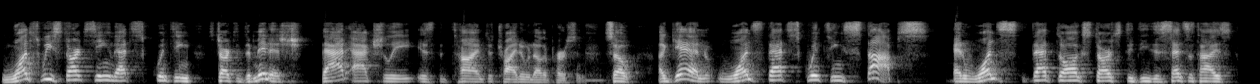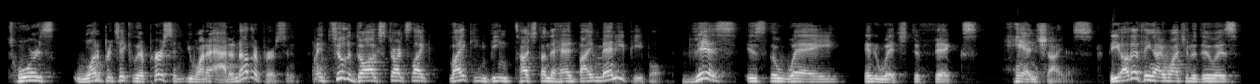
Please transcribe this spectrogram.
Once we start seeing that squinting start to diminish, that actually is the time to try to another person. So again, once that squinting stops, and once that dog starts to desensitize towards one particular person, you want to add another person until the dog starts like liking being touched on the head by many people. This is the way in which to fix hand shyness. The other thing I want you to do is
